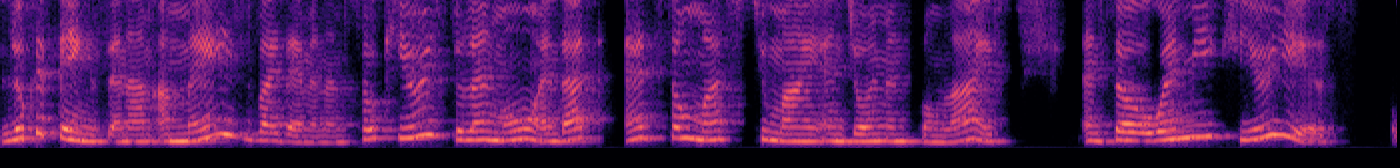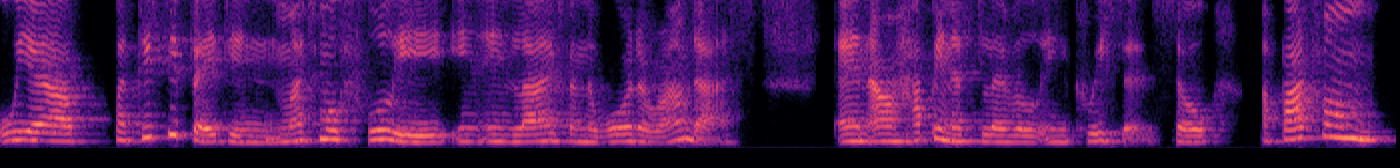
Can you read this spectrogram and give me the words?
look at things and I'm amazed by them, and I'm so curious to learn more, and that adds so much to my enjoyment from life. And so, when we're curious we are participating much more fully in, in life and the world around us and our happiness level increases so apart from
